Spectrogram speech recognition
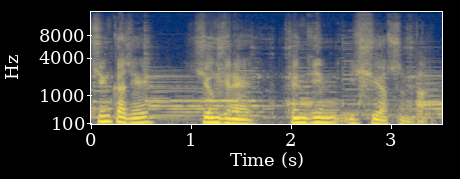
지금까지 지용진의 경긴 이슈였습니다.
